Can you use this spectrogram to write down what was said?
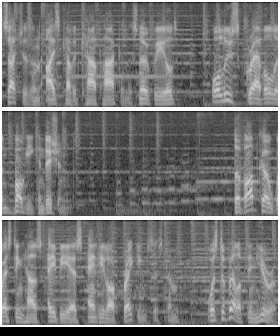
such as an ice-covered car park in the snowfields or loose gravel and boggy conditions. The Wabco Westinghouse ABS anti-lock braking system was developed in Europe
